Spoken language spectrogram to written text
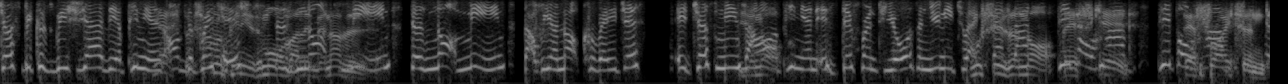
Just because we share the opinion Yes, of the British opinions are more does not mean does not mean that we are not courageous. It just means You're that our opinion is different to yours, and you need to accept Muslims that. are not. They're People scared. have people They're have- frightened.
